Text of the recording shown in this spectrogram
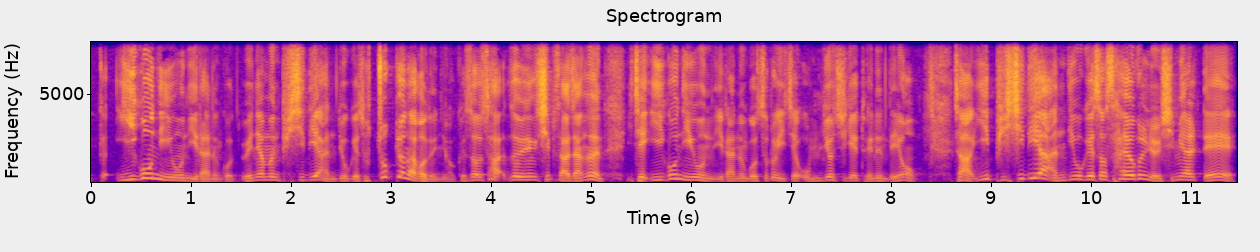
그러니까 이고니온이라는 곳 왜냐하면 비시디 안디옥에서 쫓겨나거든요. 그래서 사도행 14장은 이제 이고니온이라는 곳으로 이제 옮겨지게 되는데요. 자, 이 비시디아 안디옥에서 사역을 열심히 할 때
